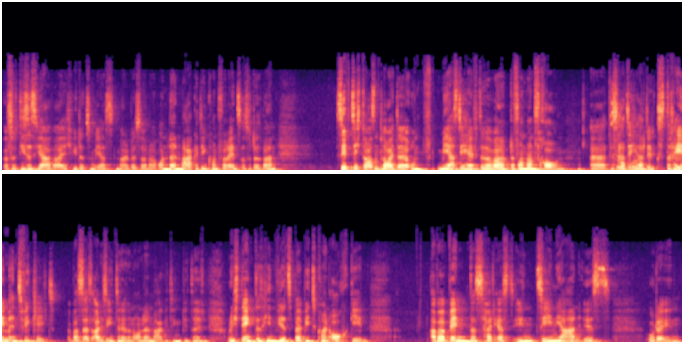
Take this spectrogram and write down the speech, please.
also dieses Jahr war ich wieder zum ersten Mal bei so einer Online-Marketing-Konferenz. Also da waren 70.000 Leute und mehr als die Hälfte davon waren Frauen. Äh, das Sehr hat sich halt extrem entwickelt, was als alles Internet- und Online-Marketing betrifft. Und ich denke, dahin wird es bei Bitcoin auch gehen. Aber wenn das halt erst in zehn Jahren ist oder in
